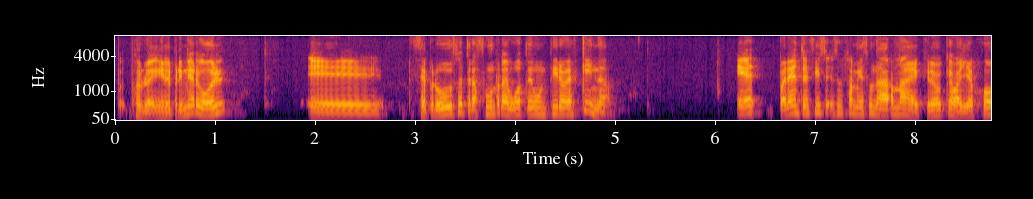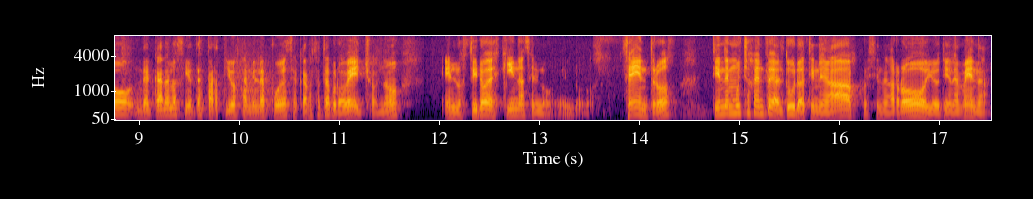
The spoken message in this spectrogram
por ejemplo, en el primer gol eh, se produce tras un rebote de un tiro de esquina. Eh, paréntesis, eso también es una arma que creo que Vallejo de cara a los siguientes partidos también le puede sacar bastante provecho, ¿no? En los tiros de esquinas, en, los centros, tiene mucha gente de altura, tiene Ajo, tiene Arroyo, tiene Mena.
